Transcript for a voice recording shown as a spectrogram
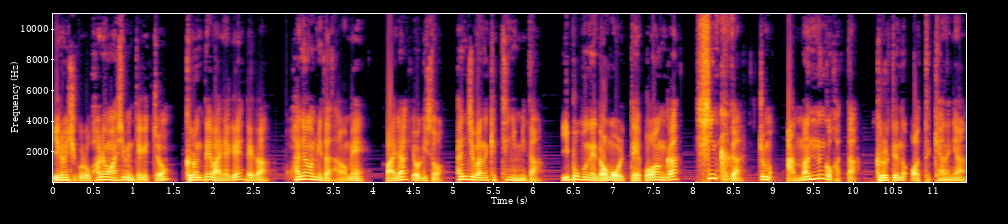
이런 식으로 활용하시면 되겠죠. 그런데 만약에 내가 환영합니다 다음에 만약 여기서 편집하는 캡틴입니다. 이 부분에 넘어올 때 뭔가 sync가 좀 안 맞는 것 같다. 그럴 때는 어떻게 하느냐?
